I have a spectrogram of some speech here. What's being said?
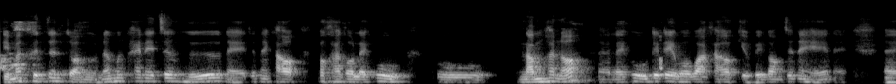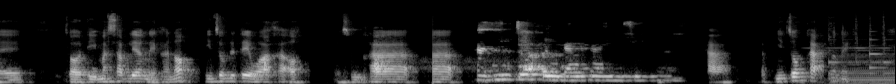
ที่มาขึ้นจันจอมอยู่นะเมืองไทยในเจิงหือไหนจังได๋เขาเขาขาก็เลยฮู้ฮู้นำค่ะเนาะอะไรฮู้เด้ๆว่าว่าเขาเอาเกี่ยวไปลองจังได๋ไหนเอ่อก็ดีมาซับเลี้ยงนี่ค่ะเนาะมีจมเด้ๆว่าเขาสงค่าค่ะยิ่งเจ็บเป็นกันค่ะยิ่งสิค่ะค่ะยินจมค่ะเท่าไหร่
